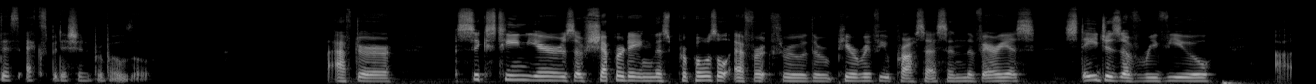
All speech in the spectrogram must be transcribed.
this expedition proposal. After 16 years of shepherding this proposal effort through the peer review process and the various stages of review uh,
